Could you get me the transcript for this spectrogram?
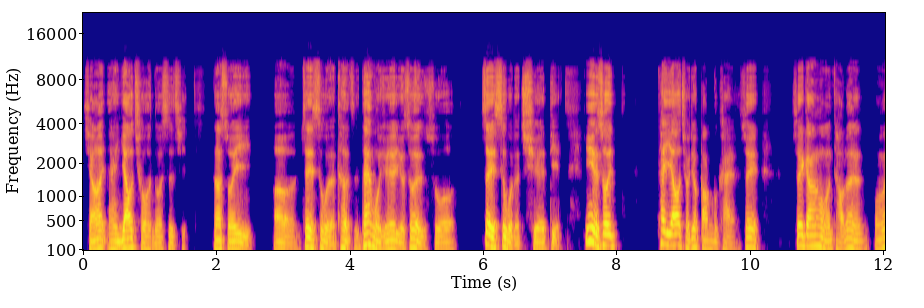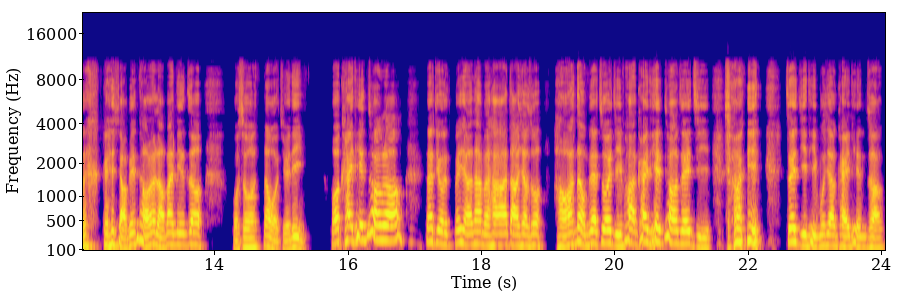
想要很要求很多事情。那所以，呃，这也是我的特质。但我觉得有时候人说，这也是我的缺点，因为有时候太要求就帮不开。所以，所以刚刚我们讨论，我们 跟小编讨论老半天之后。我说，那我决定我要开天窗喽。那就没想到他们哈哈大笑说：“好啊，那我们再做一集怕开天窗这一集。”所以这一集题目叫开天窗。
